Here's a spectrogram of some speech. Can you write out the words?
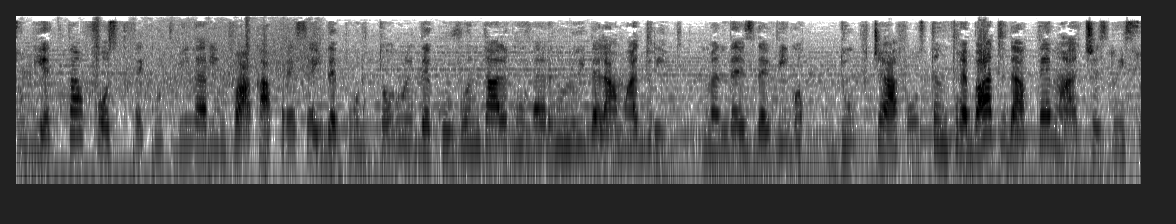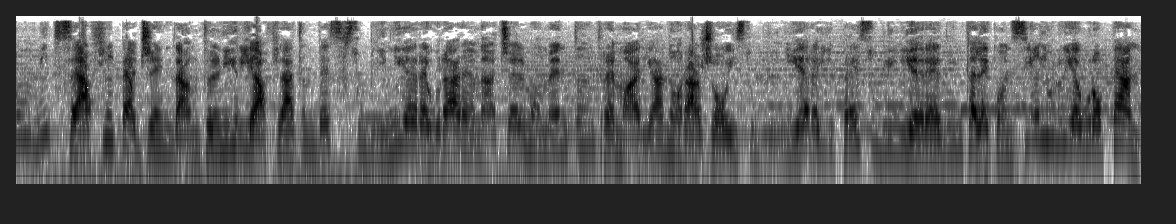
subiect a fost făcut vineri în faca presei de purtorul de cuvânt al guvernului de la Madrid, Mendez de Vigo, după ce a fost întrebat dacă tema acestui summit se află pe agenda întâlnirii aflat în des subliniere urare în acel moment între Mariano Rajoy sublinierei presubliniere dintele Consiliului European,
